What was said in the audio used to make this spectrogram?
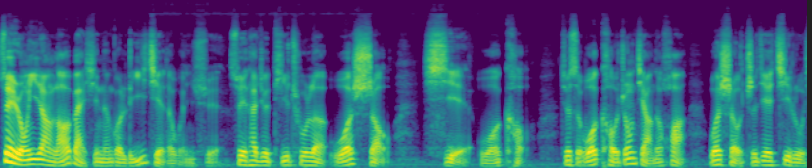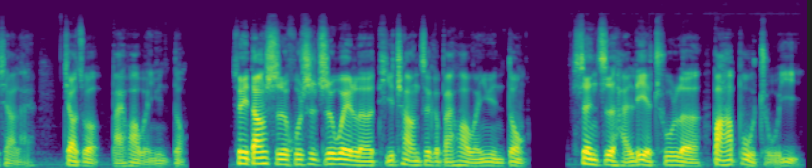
最容易让老百姓能够理解的文学，所以他就提出了“我手写我口”，就是我口中讲的话，我手直接记录下来，叫做白话文运动。所以当时胡适之为了提倡这个白话文运动，甚至还列出了八不主义，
